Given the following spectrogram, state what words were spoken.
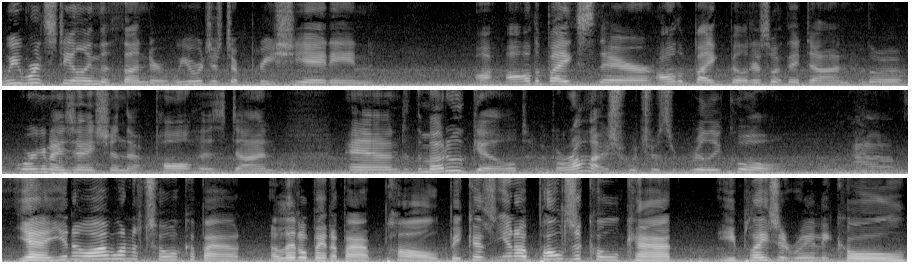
we weren't stealing the thunder. We were just appreciating all, the bikes there, all the bike builders, what they've done, the organization that Paul has done, and the Moto Guild Garage, which was really cool. Um, yeah, you know, I want to talk about a little bit about Paul because you know Paul's a cool cat. He plays it really cool,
